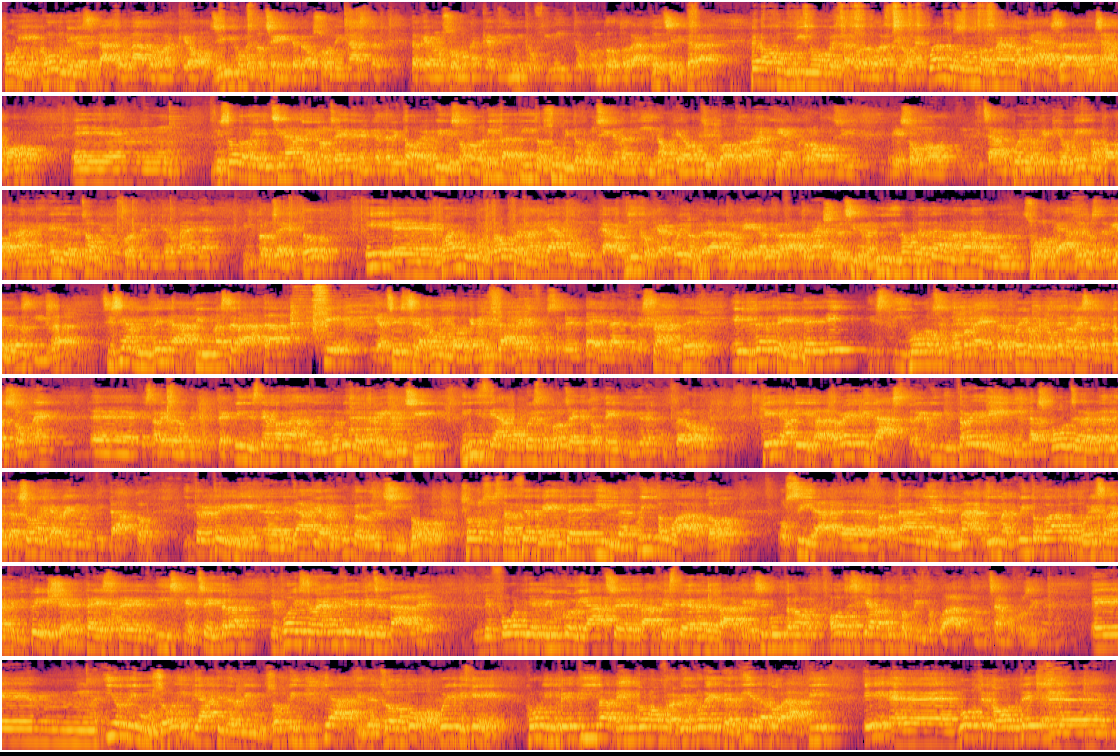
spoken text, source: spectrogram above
Poi con l'università collaboro anche oggi come docente, però sono in master perché non sono un accademico finito con dottorato, eccetera, però continuo questa collaborazione. Quando sono tornato a casa, diciamo, ehm, mi sono riavvicinato ai progetti nel mio territorio, quindi sono ripartito subito con Cinema Divino, che oggi porto avanti ancora oggi e sono diciamo, quello che più o meno porta avanti nelle regioni, non solo in Emilia Romagna, il progetto. E eh, quando purtroppo è mancato un caro amico, che era quello peraltro che aveva fatto nascere il cinema divino, per dare una mano al suo locale, l'Osteria della Schisa, ci siamo inventati una serata che piacesse a noi da organizzare, che fosse bella, interessante e divertente e di stimolo secondo me per quello che potevano essere le persone eh, che sarebbero venute. Quindi stiamo parlando del 2013, iniziamo questo progetto Tempi di recupero che aveva tre pilastri, quindi tre temi da svolgere per le persone che avremmo invitato. I tre temi eh, legati al recupero del cibo sono sostanzialmente il quinto quarto ossia eh, frattaglie animali, ma il quinto quarto può essere anche di pesce, le teste, le lische, eccetera, e può essere anche vegetale, le foglie più coriacee, le parti esterne, le parti che si buttano, oggi si chiama tutto quinto quarto, diciamo così. Ehm, il riuso, i piatti del riuso, quindi i piatti del giorno dopo, quelli che con inventiva vengono, fra virgolette, rielaborati e eh, molte volte eh,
